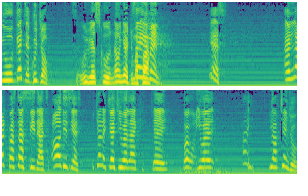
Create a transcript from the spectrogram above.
you will get a good job. wowie sukuu na wonya adwuma Say amen. Yes. And let pastors see that all these years, you joined the church, you were like, eh, well, you were, hey, you have changed. Oh.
